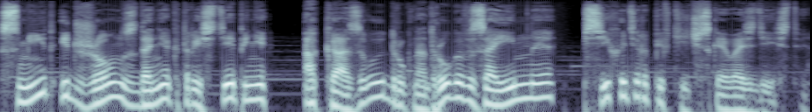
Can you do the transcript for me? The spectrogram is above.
Смит и Джонс до некоторой степени оказывают друг на друга взаимное психотерапевтическое воздействие.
